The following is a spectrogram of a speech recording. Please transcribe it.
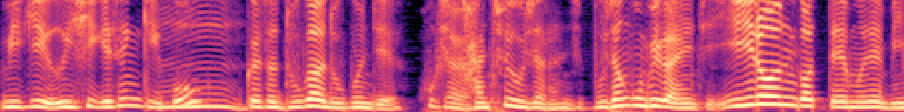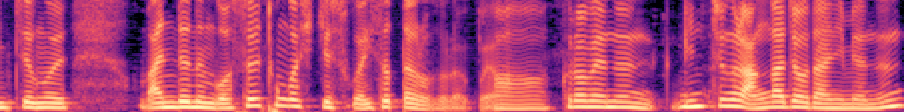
위기 의식이 생기고 음. 그래서 누가 누군지 혹시 네. 간첩이 오지 않았는지 무장 공비가 아닌지 이런 것 때문에 민증을 만드는 것을 통과시킬 수가 있었다 그러더라고요. 아 그러면은 민증을 안 가져다 다니면은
